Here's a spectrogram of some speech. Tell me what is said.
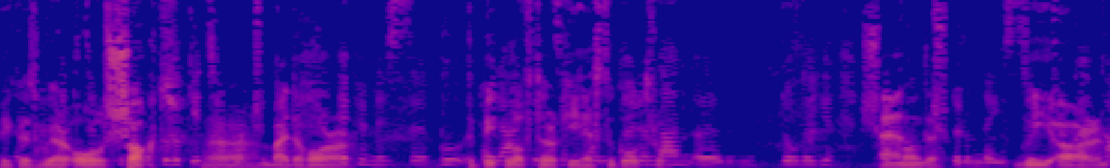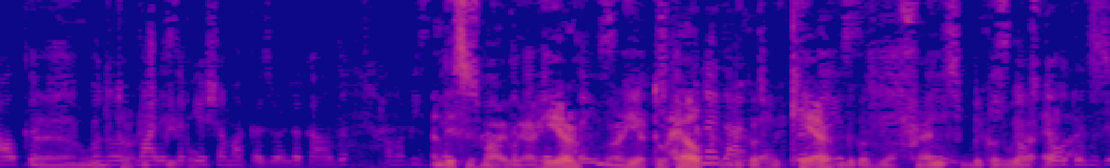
because we are all shocked uh, by the horror the people of Turkey has to go through. And, we are, uh, with the Turkish people. And this is why we are here. We are here to help because we care, because we are friends, because we are allies.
